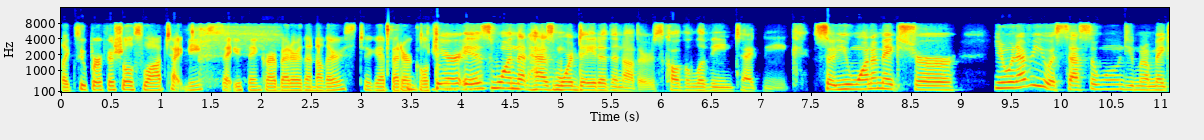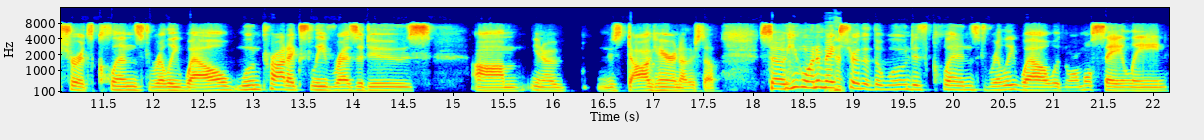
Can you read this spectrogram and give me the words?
like superficial swab techniques that you think are better than others to get better culture? There is one that has more data than others called the Levine technique. So you want to make sure you know, whenever you assess a wound, you want to make sure it's cleansed really well. Wound products leave residues, um, you know, there's dog hair and other stuff. So you want to make sure that the wound is cleansed really well with normal saline.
